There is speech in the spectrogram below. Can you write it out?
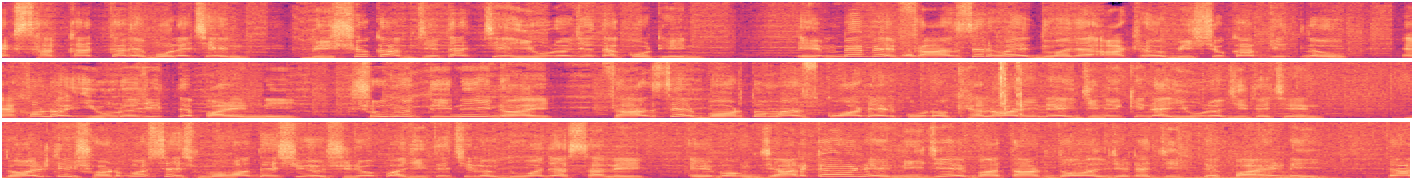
এক সাক্ষাৎকারে বলেছেন, বিশ্বকাপ জেতার চেয়ে ইউরো জেতা কঠিন। এমব্যাপে ফ্রান্সের হয়ে দু বিশ্বকাপ জিতলেও এখনও ইউরো জিততে পারেননি। শুধু তিনিই নয়, ফ্রান্সের বর্তমান স্কোয়াডের কোনো খেলোয়াড়ই নেই যিনি কিনা ইউরো জিতেছেন। দলটি সর্বশেষ মহাদেশীয় শিরোপা জিতেছিল দু হাজার সালে এবং যার কারণে নিজে বা তার দল যেটা জিততে পারেনি তা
